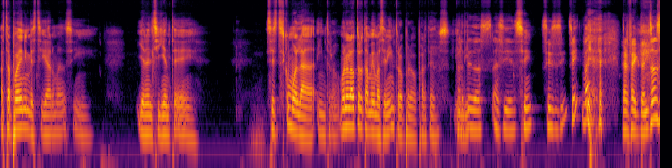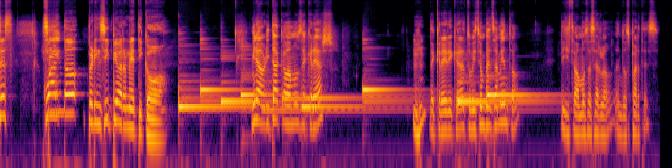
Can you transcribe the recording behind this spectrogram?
Hasta pueden investigar más y... Y en el siguiente... Sí, esta es como la intro. Bueno, la otra también va a ser intro, pero parte 2. Parte 2, así es. Sí. Sí, sí, sí. Sí. Perfecto. Entonces, Sí. cuarto principio hermético. Mira, ahorita acabamos de crear. De creer y crear. Tuviste un pensamiento. Dijiste, vamos a hacerlo en dos partes.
